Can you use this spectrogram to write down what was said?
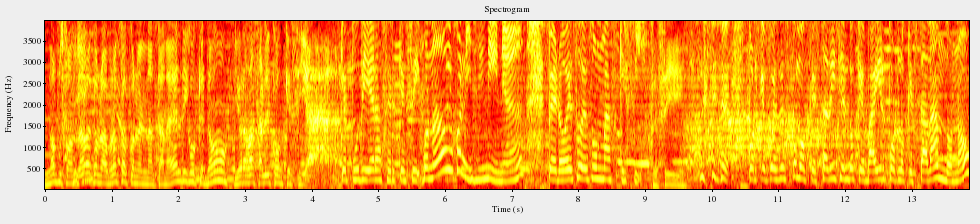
No, pues cuando andaba con la bronca con el Natanael dijo que no. Y ahora va a salir con que sí. ah, Que pudiera ser que sí. Bueno, no dijo ni sí ni no, pero eso es un más que sí. Que sí. Porque pues es como que está diciendo que va a ir por lo que está dando, ¿no?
